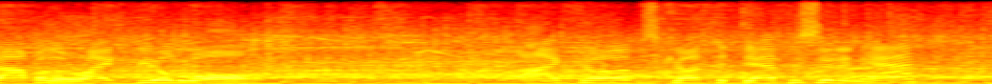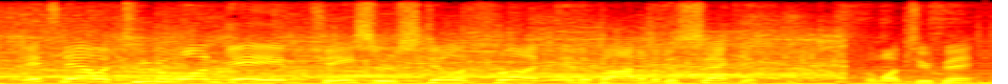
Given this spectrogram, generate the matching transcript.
top of the right field wall. I Cubs cut the deficit in half. It's now a 2 to 1 game. Chasers still in front in the bottom of the second. The 1 2 pitch.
